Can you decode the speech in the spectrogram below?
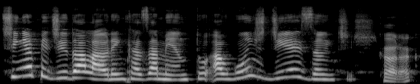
tinha pedido a Laura em casamento alguns dias antes. Caraca.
